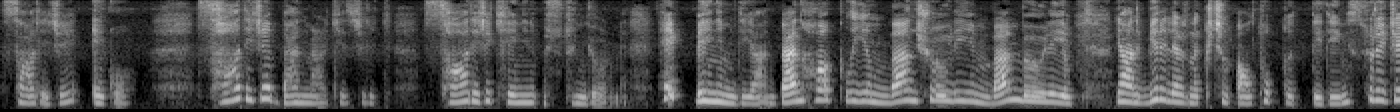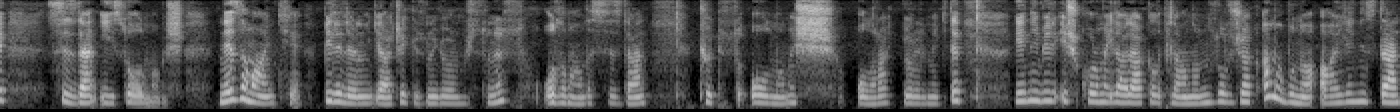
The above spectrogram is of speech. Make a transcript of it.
Sadece ego. Sadece ben merkezcilik. Sadece kendini üstün görme. Hep benim diyen, ben haklıyım, ben şöyleyim, ben böyleyim. Yani birilerine kıçın al dediğiniz sürece sizden iyisi olmamış. Ne zaman ki birilerinin gerçek yüzünü görmüşsünüz o zaman da sizden kötüsü olmamış olarak görülmekte. Yeni bir iş kurma ile alakalı planlarınız olacak ama buna ailenizden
